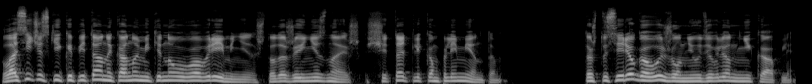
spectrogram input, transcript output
Классический капитан экономики нового времени, что даже и не знаешь, считать ли комплиментом. То, что Серега выжил, не удивлен ни капли.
